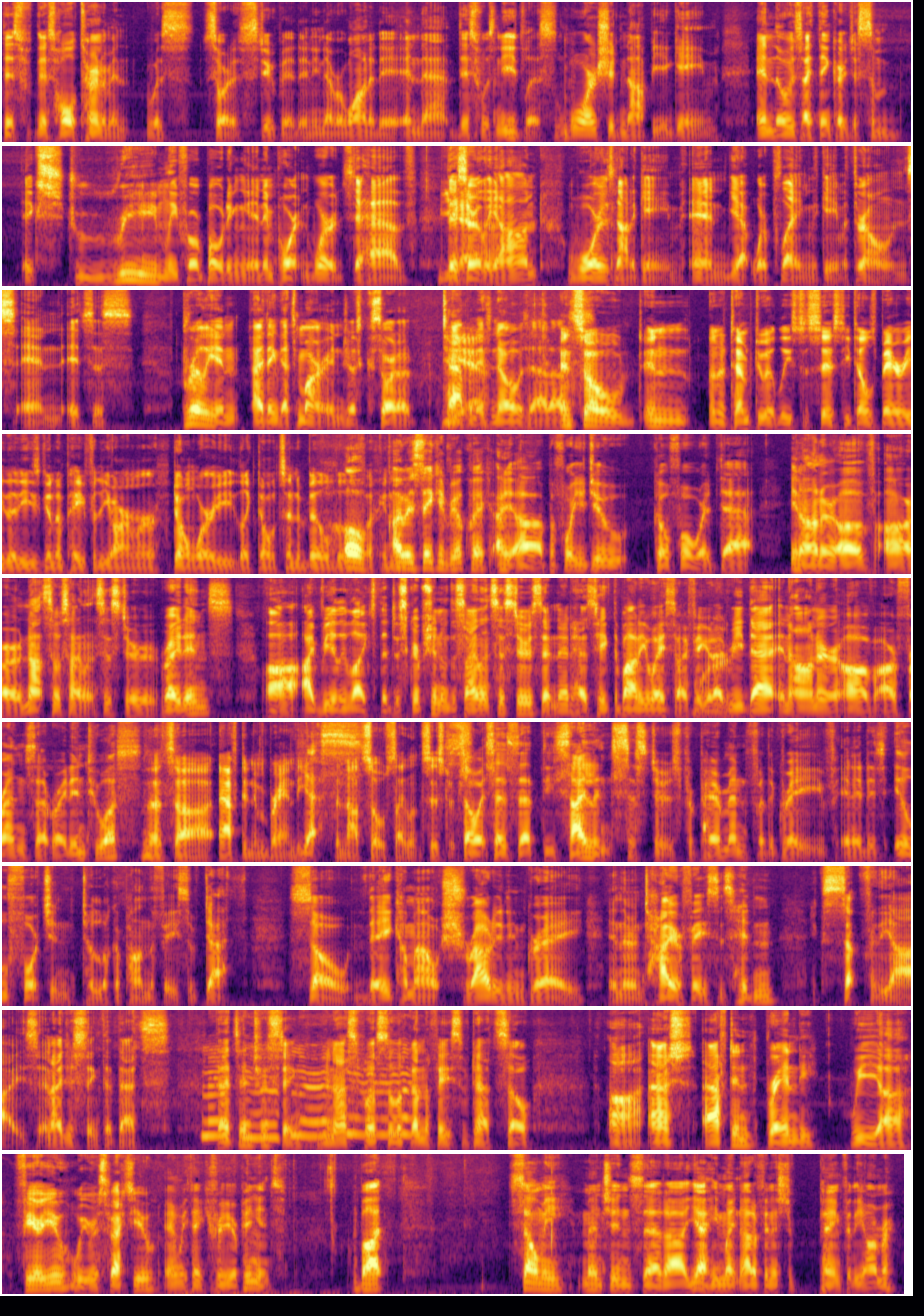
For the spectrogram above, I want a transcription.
this this whole tournament was sort of stupid and he never wanted it and that this was needless. War should not be a game. And those I think are just some extremely foreboding and important words to have this Yeah. early on. War is not a game and yet we're playing the Game of Thrones and it's this brilliant I think that's Martin just sort of tapping Yeah. his nose at us. and so in an attempt to at least assist, he tells Barry that he's gonna pay for the armor. Don't worry, like don't send a bill to Oh, the fucking. I was thinking real quick. I uh before you do go forward that in honor of our not so silent sister write-ins, uh, I really liked the description of the silent sisters that Ned has take the body away. So I figured I'd read that in honor of our friends that write into us. That's uh Afton and Brandy. Yes. the not so silent sisters. So it says that the silent sisters prepare men for the grave, and it is ill fortune to look upon the face of death. So they come out shrouded in gray, and their entire face is hidden except for the eyes. And I just think that that's that's interesting. You're not supposed to look on the face of death. So, uh, Ash Afton, Brandy, we uh, fear you, we respect you, and we thank you for your opinions. But Selmy mentions that, uh, yeah, he might not have finished paying for the armor.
